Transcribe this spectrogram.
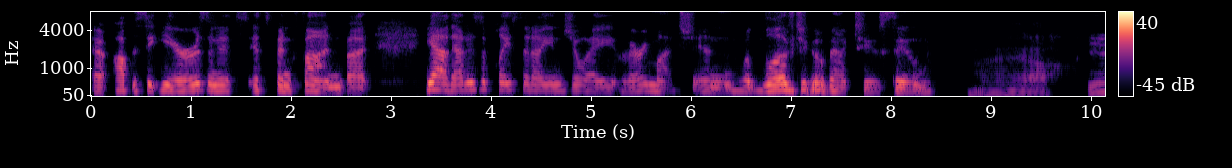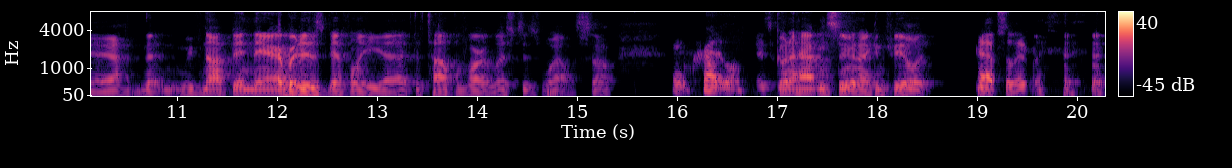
at opposite years, and it's it's been fun. But yeah, that is a place that I enjoy very much and would love to go back to soon. Wow. Yeah. We've not been there, but it is definitely uh, at the top of our list as well. So Incredible. it's going to happen soon. I can feel it. Absolutely.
